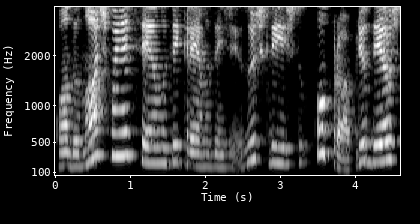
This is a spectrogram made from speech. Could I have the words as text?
Quando nós conhecemos e cremos em Jesus Cristo, o próprio Deus,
